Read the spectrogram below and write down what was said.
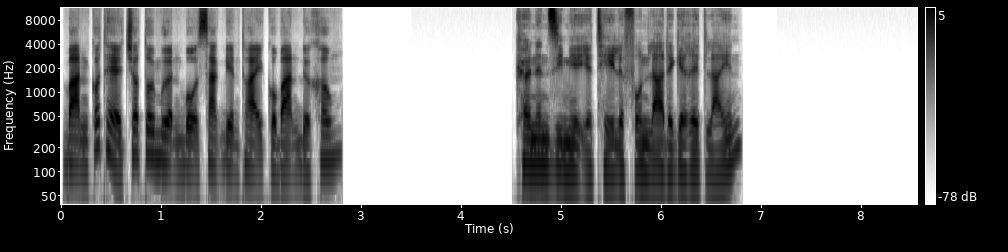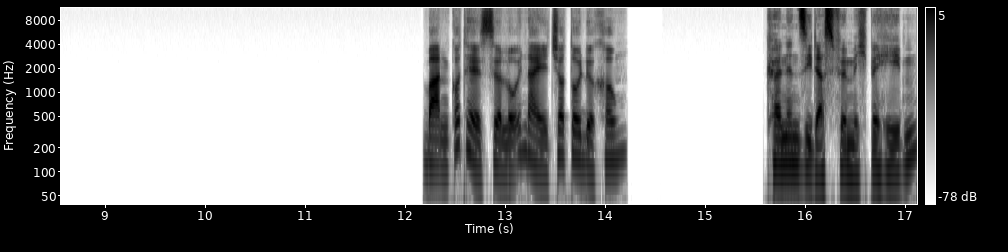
Bạn có thể cho tôi mượn bộ sạc điện thoại của bạn được không? Können Sie mir Ihr Telefonladegerät leihen? Bạn có thể sửa lỗi này cho tôi được không? Können Sie das für mich beheben?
